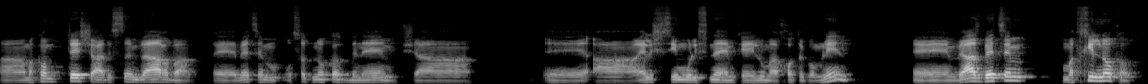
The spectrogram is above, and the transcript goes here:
המקום 9 עד 24 אה, בעצם עושות נוקאוט ביניהם, שהאלה אה, שסיימו לפניהם כאילו מערכות הגומלין, אה, ואז בעצם מתחיל נוקאוט,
